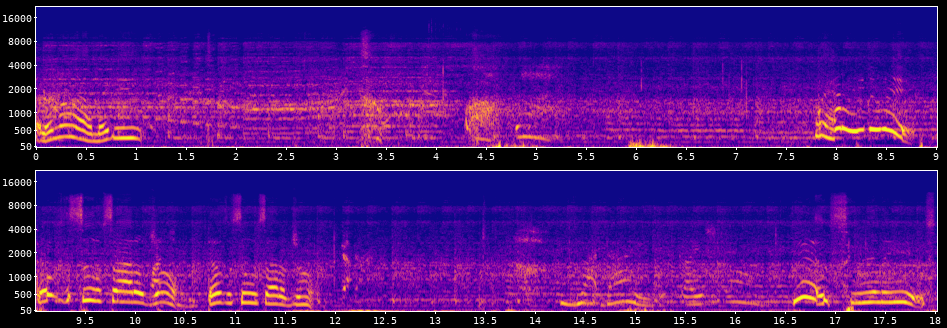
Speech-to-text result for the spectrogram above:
I don't know, maybe... suicidal jump. That was a suicidal jump. He's not dying. This guy is strong. Yes, he really is.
